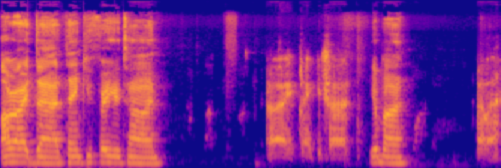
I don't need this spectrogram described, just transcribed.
All right, Dad. Thank you for your time. All right, thank you, son. Goodbye. Bye bye.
